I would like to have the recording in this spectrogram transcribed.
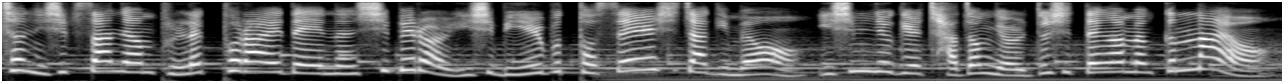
2024년 블랙 프라이데이는 11월 22일부터 세일 시작이며 26일 자정 12시 땡 하면 끝나요.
